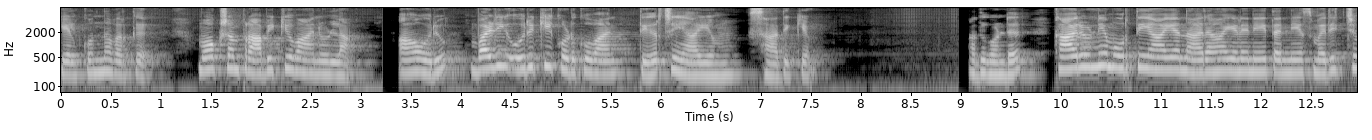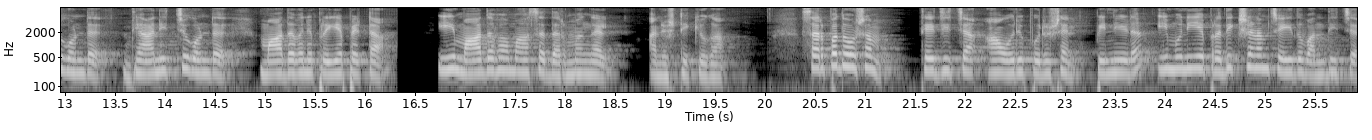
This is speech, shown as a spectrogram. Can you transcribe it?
കേൾക്കുന്നവർക്ക് മോക്ഷം പ്രാപിക്കുവാനുള്ള ആ ഒരു വഴി ഒരുക്കി കൊടുക്കുവാൻ തീർച്ചയായും സാധിക്കും. അതുകൊണ്ട് കാരുണ്യമൂർത്തിയായ നാരായണനെ തന്നെ സ്മരിച്ചുകൊണ്ട് ധ്യാനിച്ചുകൊണ്ട് മാധവന് പ്രിയപ്പെട്ട ഈ മാധവമാസ ധർമ്മങ്ങൾ അനുഷ്ഠിക്കുക. സർപ്പദോഷം ത്യജിച്ച ആ ഒരു പുരുഷൻ പിന്നീട് ഈ മുനിയെ പ്രദക്ഷിണം ചെയ്ത് വന്ദിച്ച്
